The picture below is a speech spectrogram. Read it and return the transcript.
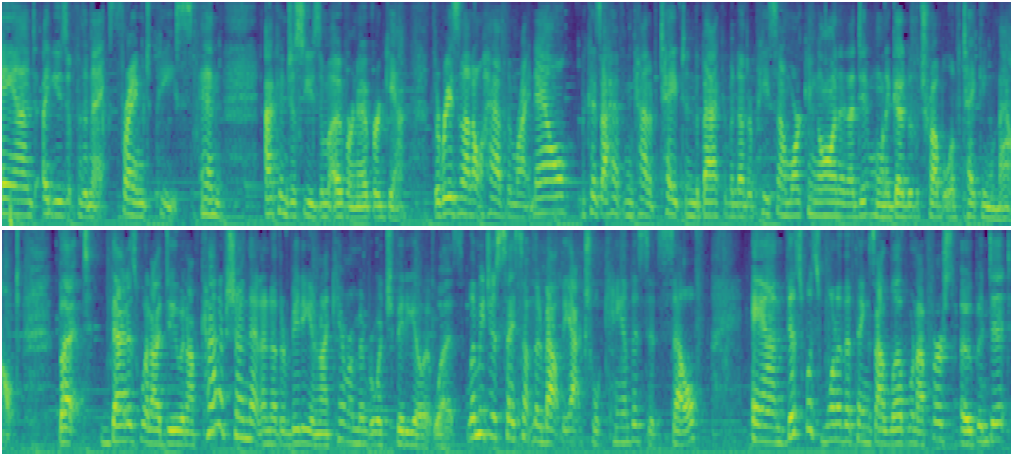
and I use it for the next framed piece and I can just use them over and over again. The reason I don't have them right now because I have them kind of taped in the back of another piece I'm working on and I didn't want to go to the trouble of taking them out. But that is what I do and I've kind of shown that in another video and I can't remember which video it was. Let me just say something about the actual canvas itself and this was one of the things I loved when I first opened it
